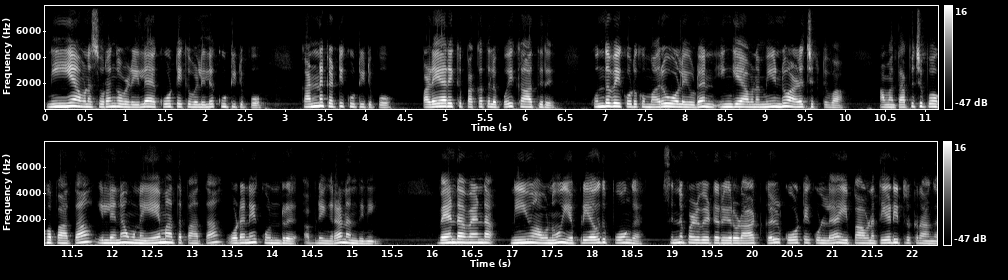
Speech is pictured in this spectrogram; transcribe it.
நீயே அவனை சுரங்க வழியில் கோட்டைக்கு வெளியில் கூட்டிகிட்டு போ. கண்ணை கட்டி கூட்டிகிட்டு போ. பழையாறைக்கு பக்கத்தில் போய் காத்திரு. குந்தவை கொடுக்கும் மறு ஓலையுடன் இங்கே அவனை மீண்டும் அழைச்சிக்கிட்டு வா. அவன் தப்பிச்சு போக பார்த்தா இல்லைன்னா உன்னை ஏமாற்ற பார்த்தா உடனே கொன்று அப்படிங்கிறா நந்தினி. வேண்டாம் வேண்டாம். நீயும் அவனும் எப்படியாவது போங்க. சின்ன பழுவேட்டரையரோட ஆட்கள் கோட்டைக்குள்ளே இப்போ அவனை தேடிட்டுருக்குறாங்க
